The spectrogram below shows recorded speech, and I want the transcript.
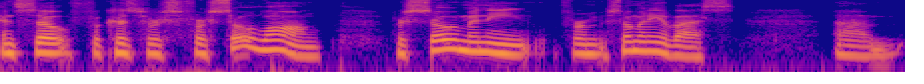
And so, because for for so long, for so many for so many of us, um,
